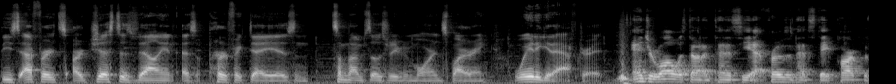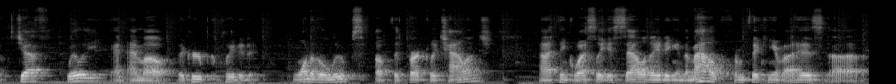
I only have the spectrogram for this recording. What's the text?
These efforts are just as valiant as a perfect day is, and sometimes those are even more inspiring. Way to get after it. Andrew Wall was down in Tennessee at Frozen Head State Park with Jeff, Willie, and Mo. The group completed one of the loops of the Barkley Challenge, and I think Wesley is salivating in the mouth from thinking about his uh,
